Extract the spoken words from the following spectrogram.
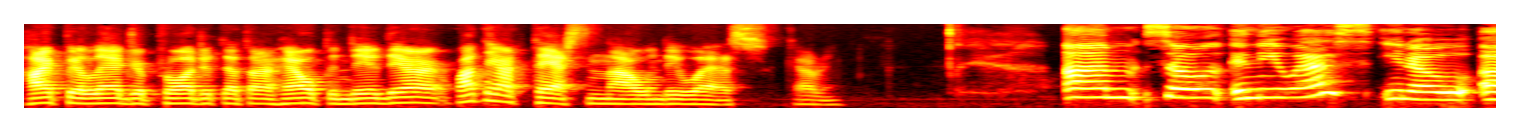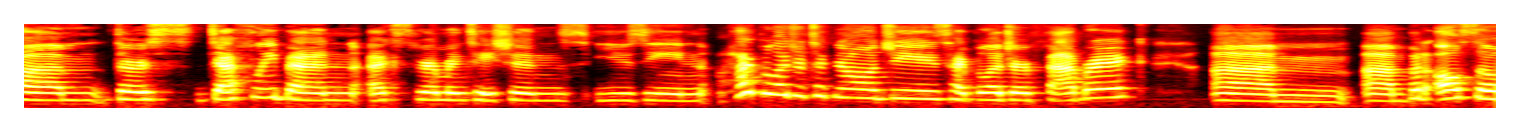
hyperledger project that are helping? They they are what they are testing now in the US, Karen. Um, so in the US, you know, um, there's definitely been experimentations using Hyperledger technologies, Hyperledger Fabric, um, um, but also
